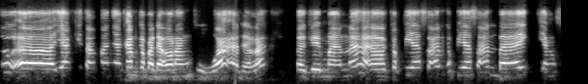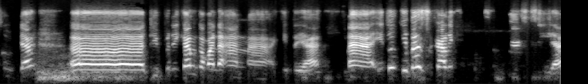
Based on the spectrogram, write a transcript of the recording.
itu uh, yang kita tanyakan kepada orang tua adalah bagaimana uh, kebiasaan-kebiasaan baik yang sudah uh, diberikan kepada anak gitu ya. Nah, itu kita sekali observasi ya.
